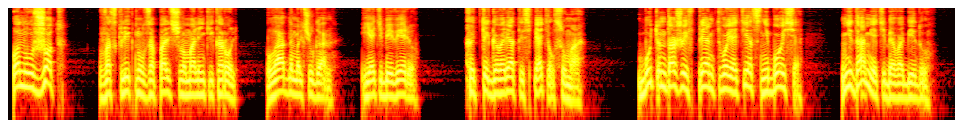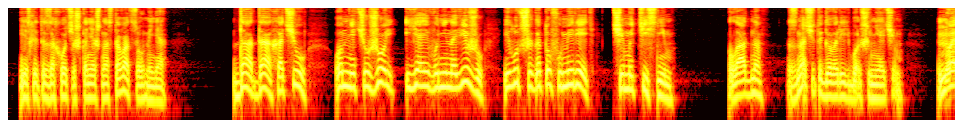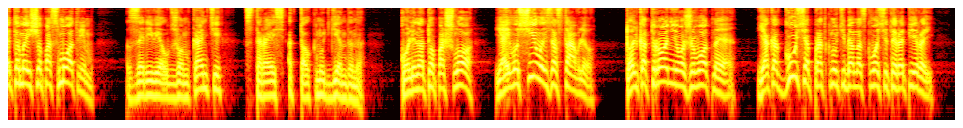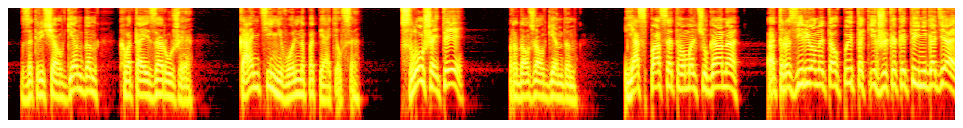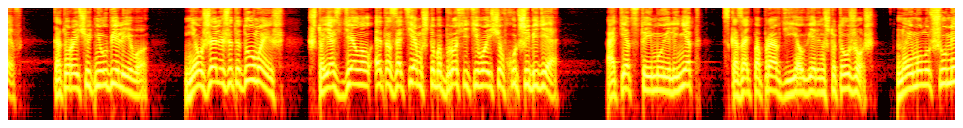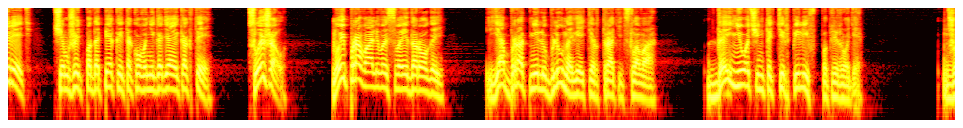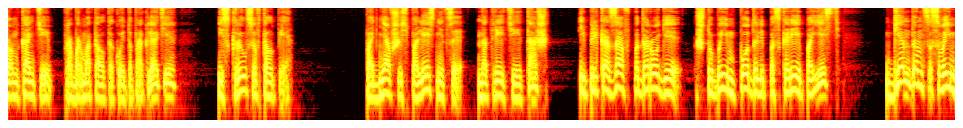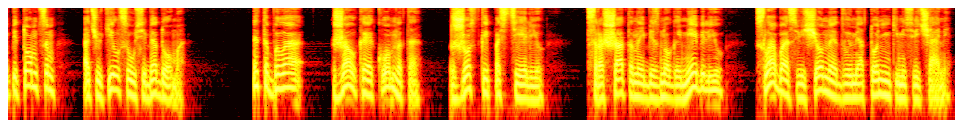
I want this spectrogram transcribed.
«Он лжет!» — воскликнул запальчиво маленький король. «Ладно, мальчуган, я тебе верю. Хоть ты, говорят, и спятил с ума». Будь он даже и впрямь твой отец, не бойся. Не дам я тебя в обиду, если ты захочешь, конечно, оставаться у меня. Да, да, хочу. Он мне чужой, и я его ненавижу, и лучше готов умереть, чем идти с ним. Ладно, значит, и говорить больше не о чем. «Но это мы еще посмотрим!» — заревел Джон Канти, стараясь оттолкнуть Гендона. «Коли на то пошло, я его силой заставлю!» «Только тронь его, животное! Я как гуся проткну тебя насквозь этой рапирой!» — закричал Гендон, хватаясь за оружие. Канти невольно попятился. «Слушай, ты!» — продолжал Гендон. «Я спас этого мальчугана от разъяренной толпы таких же, как и ты, негодяев, которые чуть не убили его. Неужели же ты думаешь, что я сделал это за тем, чтобы бросить его еще в худшей беде? Отец ты ему или нет — Сказать по правде, я уверен, что ты лжешь. Но ему лучше умереть, чем жить под опекой такого негодяя, как ты. Слышал? Ну и проваливай своей дорогой. Я, брат, не люблю на ветер тратить слова. Да и не очень-то терпелив по природе. Джон Канти пробормотал какое-то проклятие и скрылся в толпе. Поднявшись по лестнице на третий этаж и приказав по дороге чтобы им подали поскорее поесть, Гендон со своим питомцем очутился у себя дома. Это была жалкая комната с жесткой постелью, с расшатанной безногой мебелью, слабо освещенная двумя тоненькими свечами.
